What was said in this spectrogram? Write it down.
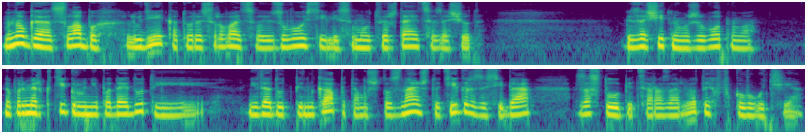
Много слабых людей, которые срывают свою злость или самоутверждаются за счет беззащитного животного. Например, к тигру не подойдут и не дадут пинка, потому что знают, что тигр за себя заступится, разорвет их в клочья.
